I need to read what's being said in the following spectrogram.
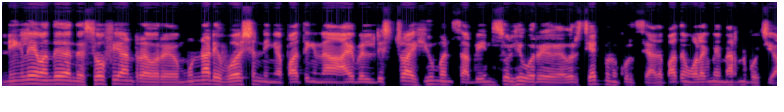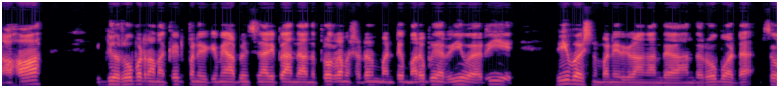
நீங்களே வந்து அந்த சோஃபியான்ற ஒரு முன்னாடி வேர்ஷன் நீங்கள் பார்த்தீங்கன்னா, "ஐ வில் டிஸ்ட்ராய் ஹியூமன்ஸ்" அப்படின்னு சொல்லி ஒரு ஒரு ஸ்டேட்மெண்ட் கொடுத்து அதை பார்த்து உலகமே மறந்து போச்சு. ஆஹா! இப்படி ஒரு ரோபோட் நம்ம கிரியேட் பண்ணியிருக்கோமே அப்படின்னு சொல்லி இப்போ அந்த அந்த ப்ரோக்ராமை ஷட் டவுன் பண்ணிட்டு மறுபடியும் ரீ ரீ ரீவர்ஷன் பண்ணியிருக்கிறாங்க அந்த அந்த ரோபோட்டை so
